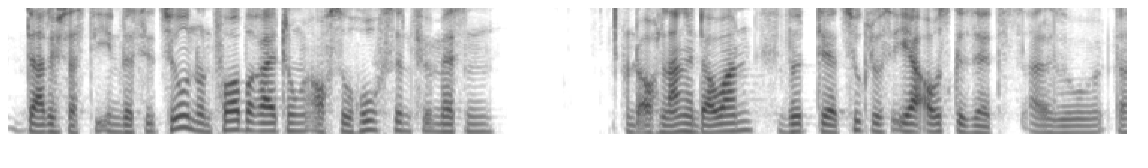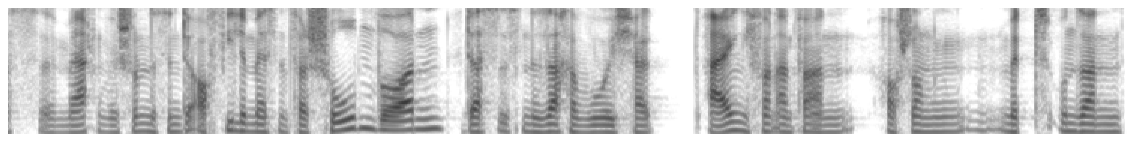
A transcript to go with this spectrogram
Dadurch, dass die Investitionen und Vorbereitungen auch so hoch sind für Messen und auch lange dauern, wird der Zyklus eher ausgesetzt. Also das äh, merken wir schon. Es sind auch viele Messen verschoben worden. Das ist eine Sache, wo ich halt eigentlich von Anfang an auch schon mit unseren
